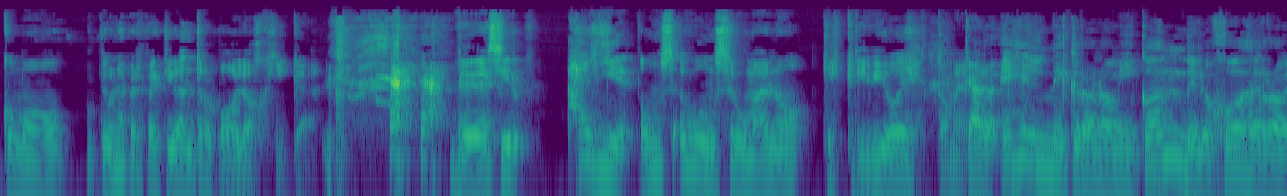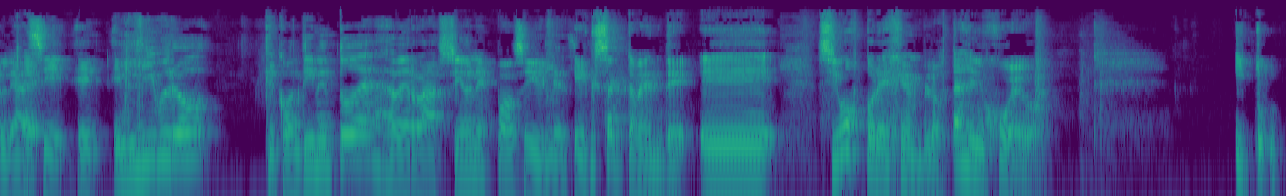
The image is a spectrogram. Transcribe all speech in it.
como de una perspectiva antropológica. De decir, alguien, un, hubo un ser humano que escribió esto, man. Claro, es el Necronomicon de los juegos de rol. Así, el, el libro que contiene todas las aberraciones posibles. Exactamente. Eh, si vos, por ejemplo, estás en el juego y tú,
